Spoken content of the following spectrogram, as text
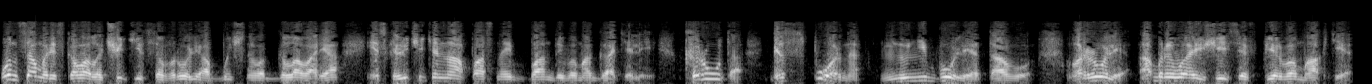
он сам рисковал очутиться в роли обычного главаря исключительно опасной банды вымогателей. Круто, бесспорно, но не более того. В роли, обрывающейся в первом акте,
